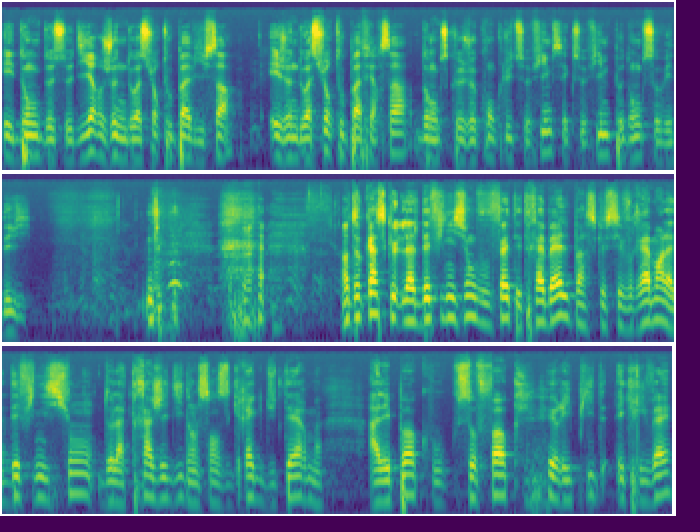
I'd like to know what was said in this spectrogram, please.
et donc de se dire je ne dois surtout pas vivre ça et je ne dois surtout pas faire ça. Donc ce que je conclus de ce film, c'est que ce film peut donc sauver des vies. en tout cas, la définition que vous faites est très belle parce que c'est vraiment la définition de la tragédie dans le sens grec du terme à l'époque où Sophocle, Euripide écrivaient,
